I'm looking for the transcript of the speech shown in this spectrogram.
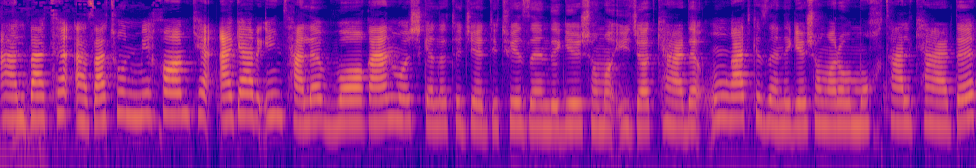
البته ازتون می‌خوام که اگر این تله واقعا مشکلات جدی توی زندگی شما ایجاد کرده اونقدر که زندگی شما رو مختل کرده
